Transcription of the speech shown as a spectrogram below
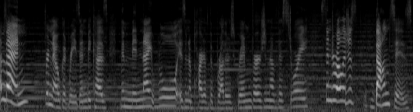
And then, for no good reason, because the midnight rule isn't a part of the Brothers Grimm version of this story, Cinderella just bounces,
